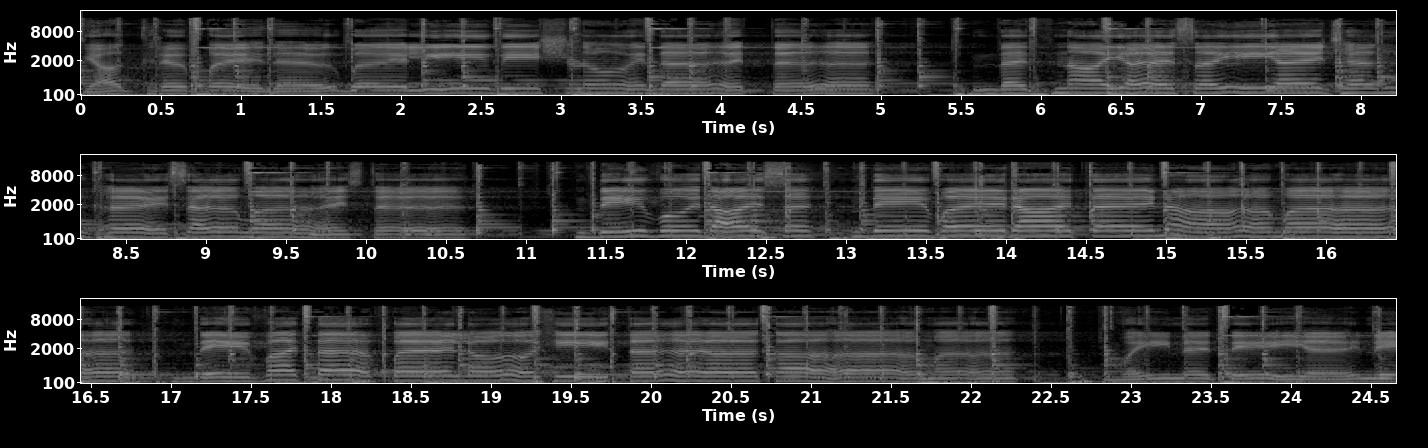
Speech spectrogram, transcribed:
व्याघ्रपद बलि विष्णुदत्त दध्नाय सय्यझङ्घ समस्त। देवोदास देवरात नाम देवतपलोहित काम वैनतेयने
